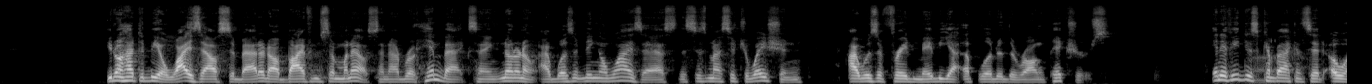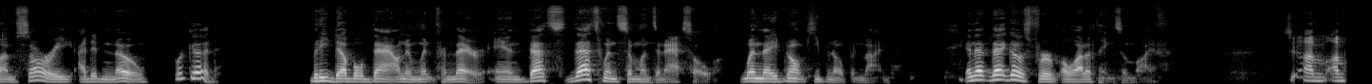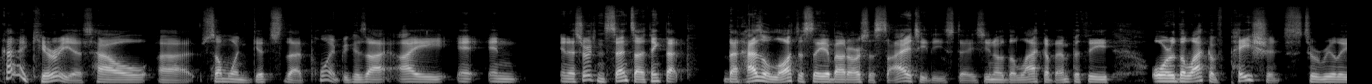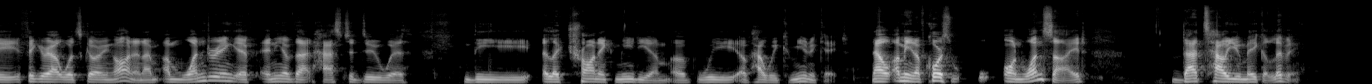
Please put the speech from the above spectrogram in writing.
"You don't have to be a wise ass about it. I'll buy from someone else." And I wrote him back saying, "No, no, no. I wasn't being a wise ass. This is my situation." I was afraid maybe I uploaded the wrong pictures. And if he just come uh. back and said, "Oh, I'm sorry, I didn't know," we're good. But he doubled down and went from there, and that's that's when someone's an asshole when they don't keep an open mind, and that that goes for a lot of things in life. See, I'm I'm kind of curious how uh, someone gets to that point because I I in in a certain sense I think that that has a lot to say about our society these days. You know, the lack of empathy or the lack of patience to really figure out what's going on, and I'm I'm wondering if any of that has to do with the electronic medium of we of how we communicate. Now, I mean, of course, on one side, that's how you make a living.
